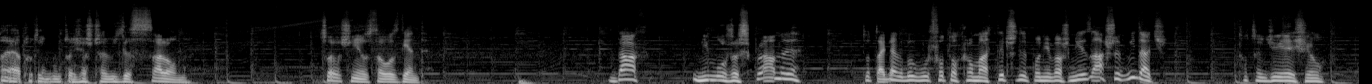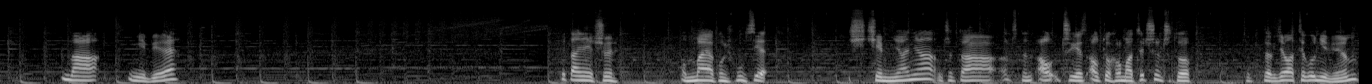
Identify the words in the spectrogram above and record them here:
A ja tutaj mam coś jeszcze widzę z salonu. Co jeszcze nie zostało zdjęte. Dach, mimo że szklany, to tak jakby był fotochromatyczny, ponieważ nie zawsze widać to, co dzieje się na niebie. Pytanie, czy on ma jakąś funkcję ściemniania, czy, ta, czy, ten, czy jest autochromatyczny, czy to, to tak działa, tego nie wiem.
